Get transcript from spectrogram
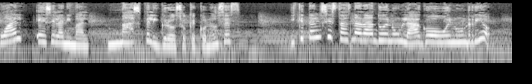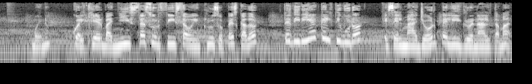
¿Cuál es el animal más peligroso que conoces? ¿Y qué tal si estás nadando en un lago o en un río? Bueno, cualquier bañista, surfista o incluso pescador te diría que el tiburón es el mayor peligro en alta mar.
